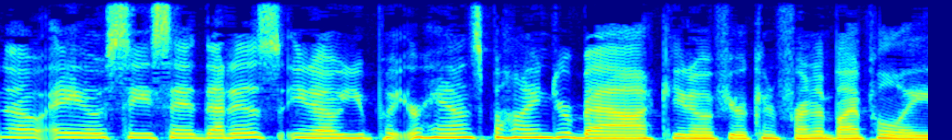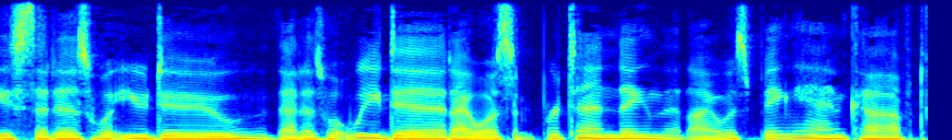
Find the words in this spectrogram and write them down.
No, AOC said that is, you know, you put your hands behind your back. You know, if you're confronted by police, that is what you do. That is what we did. I wasn't pretending that I was being handcuffed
